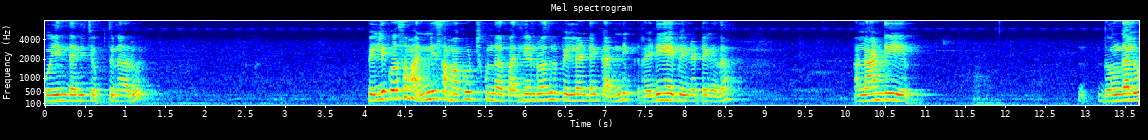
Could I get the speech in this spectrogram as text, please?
పోయిందని చెప్తున్నారు. పెళ్ళి కోసం అన్నీ సమకూర్చుకున్నారు. పదిహేను రోజులు పెళ్ళి అంటే ఇంకా అన్నీ రెడీ అయిపోయినట్టే కదా. అలాంటి దొంగలు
